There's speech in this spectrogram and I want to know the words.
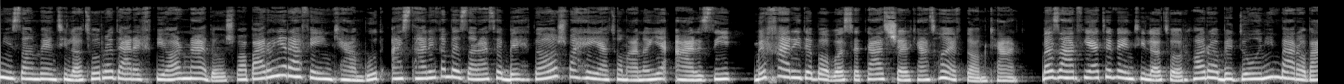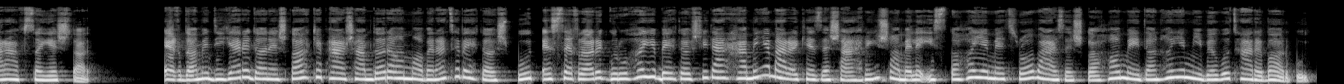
میزان ونتیلاتور را در اختیار نداشت و برای رفع این کم بود از طریق وزارت بهداشت و هیئت منای ارزی به خرید با واسطه از شرکت ها اقدام کرد و ظرفیت ونتیلاتورها را به دونیم برابر افزایش داد. اقدام دیگر دانشگاه که پرچمدار آن معاونت بهداشت بود استقرار گروه های بهداشتی در همه مراکز شهری شامل ایستگاه های مترو، ورزشگاه ها، میدان های میوه و تربار بود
